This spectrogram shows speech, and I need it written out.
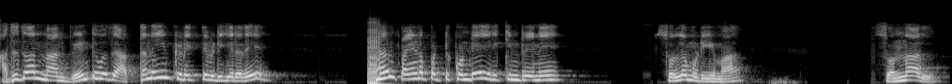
அதுதான் நான் வேண்டுவது அத்தனையும் கிடைத்து விடுகிறதே. நான் பயணப்பட்டு கொண்டே இருக்கின்றேனே. சொல்ல முடியுமா? சொன்னால்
